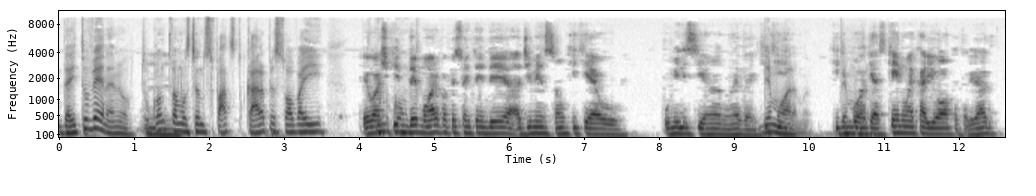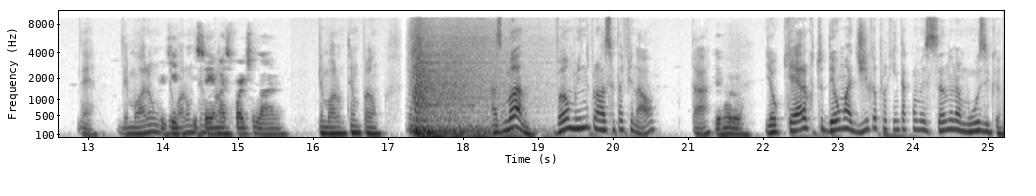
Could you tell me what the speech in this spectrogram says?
Daí tu vê, né, meu? Tu, Quando tu vai mostrando os fatos do cara, o pessoal vai. Eu acho que conta. demora pra pessoa entender a dimensão que, que é o, o miliciano, né, velho? Que- Demora, mano. Que, que, demora. porra que é? Quem não é carioca, tá ligado? É. Demora um, Porque demora um isso tempão. aí é mais forte lá, né? Demora um tempão. Mas, mano, vamos indo pra nossa reta final, tá? Demorou. E eu quero que tu dê uma dica pra quem tá começando na música.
